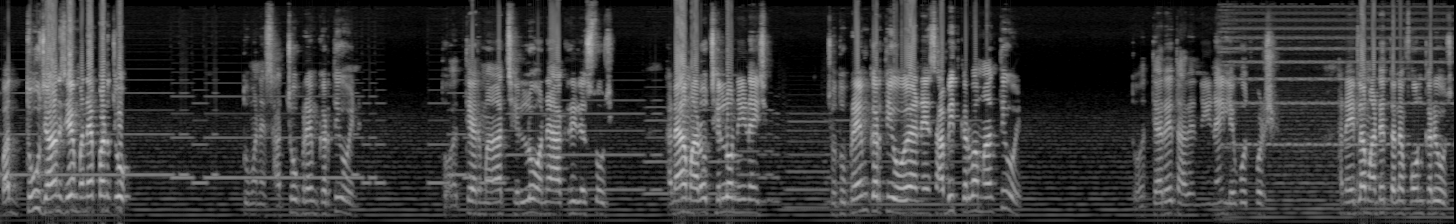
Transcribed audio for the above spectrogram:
બધું જાણ છે મને પણ જો. તું મને સાચો પ્રેમ કરતી હોય ને, તો અત્યારમાં આ છેલ્લો અને આખરી રસ્તો છે. અને આ મારો છેલ્લો નિર્ણય છે. જો તું પ્રેમ કરતી હોય અને સાબિત કરવા માંગતી હોય તો અત્યારે તારે નિર્ણય લેવો જ પડશે. અને એટલા માટે તને ફોન કર્યો છે.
